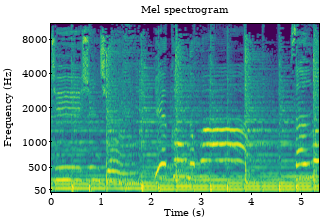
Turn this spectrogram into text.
去寻求夜空的花，散落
